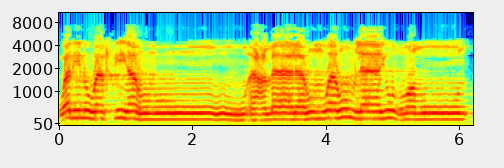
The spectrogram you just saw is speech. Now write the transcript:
ولنوفيهم أعمالهم وهم لا يظلمون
